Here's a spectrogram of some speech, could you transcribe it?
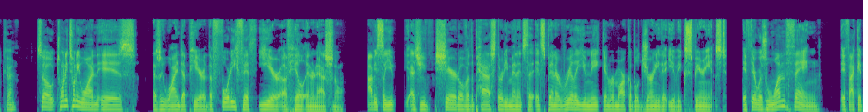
Okay. So 2021 is, as we wind up here, the 45th year of Hill International. Obviously, you, as you've shared over the past 30 minutes, that it's been a really unique and remarkable journey that you've experienced. If there was one thing, if I could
